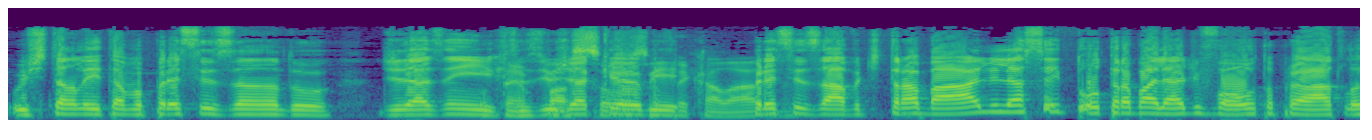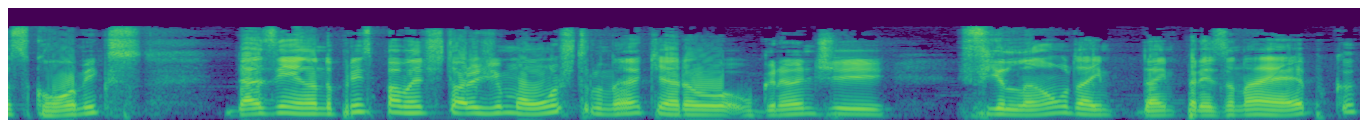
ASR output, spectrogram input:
o Stanley tava precisando de desenhistas e o Jack Kirby né? precisava de trabalho, ele aceitou trabalhar de volta para Atlas Comics, desenhando principalmente histórias de monstro, né, que era o, o grande filão da, da empresa na época.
